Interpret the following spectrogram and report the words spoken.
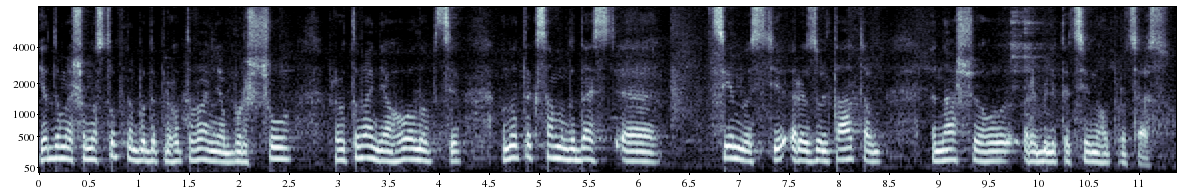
Я думаю, що наступне буде приготування борщу, приготування голубців. Воно так само додасть е, цінності результатам нашого реабілітаційного процесу.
